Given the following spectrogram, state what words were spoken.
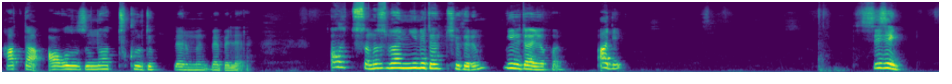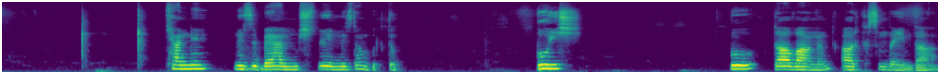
Hatta ağzına tükürdüklerimi bebelere. Atsanız ben yeniden çekerim. Yeniden yaparım. Hadi. Sizin kendinizi beğenmişliğinizden bıktım. Bu iş bu davanın arkasındayım daha.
